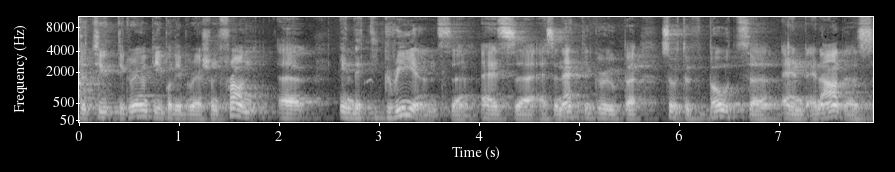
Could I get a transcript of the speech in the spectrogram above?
the Tigrayan People Liberation Front in the Tigrayans uh, as, uh, as an ethnic group, uh, sort of both and, and others,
